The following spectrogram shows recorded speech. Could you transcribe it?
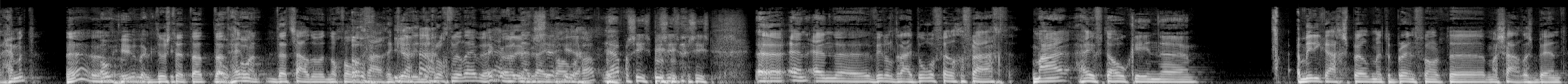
Hammond. Hè? Oh, heerlijk. Dus dat, dat, dat, Oh, oh. Dat zouden we nog wel Oh, graag een keer ja. in de krocht willen hebben. hè? Hebben we net even over zeggen, gehad. Ja, precies, precies, precies. En en Wereld Draait Door veel gevraagd. Maar hij heeft ook in Amerika gespeeld met de Brentford Marsalis Band.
